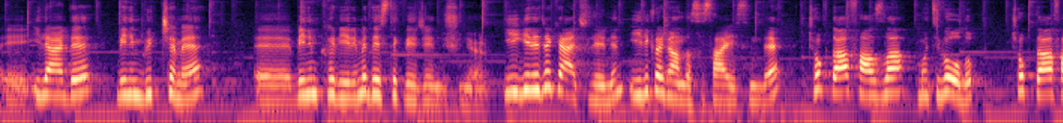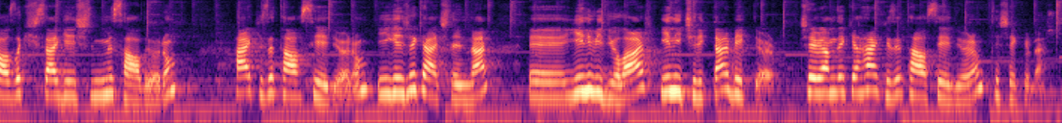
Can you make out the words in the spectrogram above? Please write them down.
e, ileride benim bütçeme, e, benim kariyerime destek vereceğini düşünüyorum. İyi Gelecek Elçilerinin iyilik ajandası sayesinde çok daha fazla motive olup çok daha fazla kişisel gelişimimi sağlıyorum. Herkese tavsiye ediyorum. İyi Gelecek Elçilerinden e, yeni videolar, yeni içerikler bekliyorum. Çevremdeki herkese tavsiye ediyorum. Teşekkürler.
